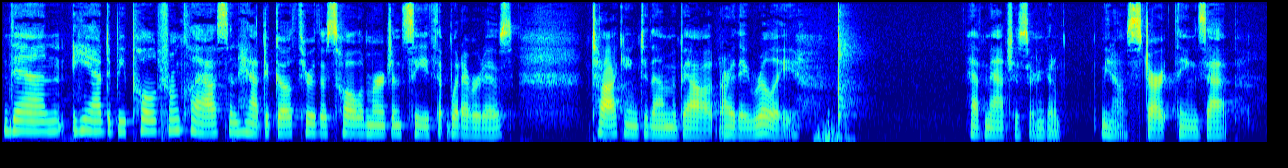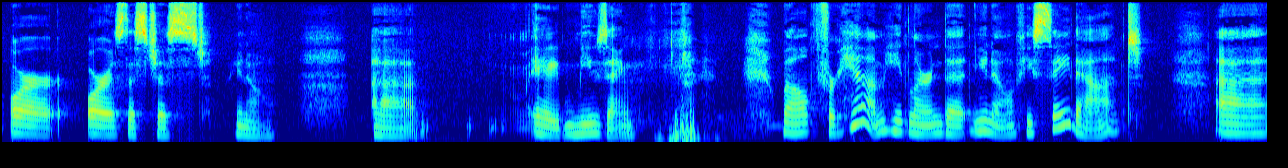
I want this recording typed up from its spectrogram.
then he had to be pulled from class and had to go through this whole emergency, th- whatever it is, talking to them about are they really have matches or are going to, you know, start things up, or or is this just, you know, uh, a musing? Well, for him, he'd learned that, you know, if you say that, uh,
